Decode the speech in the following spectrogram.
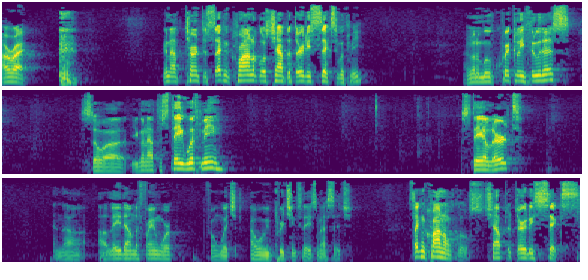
all right. Going to turn to Second Chronicles chapter 36 with me. I'm going to move quickly through this. So uh, you're going to have to stay with me. Stay alert. And uh, I'll lay down the framework from which I will be preaching today's message. Second Chronicles chapter 36,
